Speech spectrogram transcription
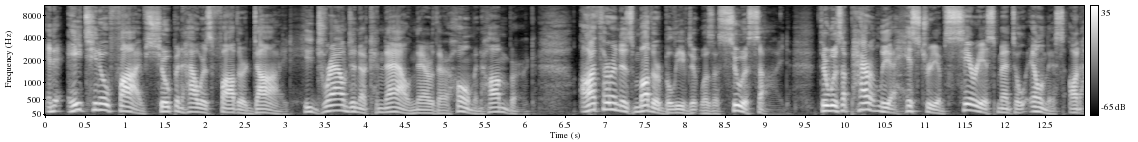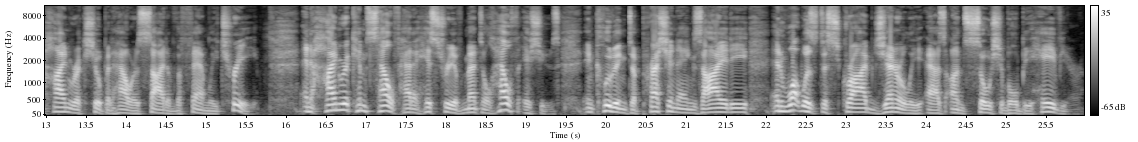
In 1805, Schopenhauer's father died. He drowned in a canal near their home in Hamburg. Arthur and his mother believed it was a suicide. There was apparently a history of serious mental illness on Heinrich Schopenhauer's side of the family tree, and Heinrich himself had a history of mental health issues, including depression, anxiety, and what was described generally as unsociable behavior.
